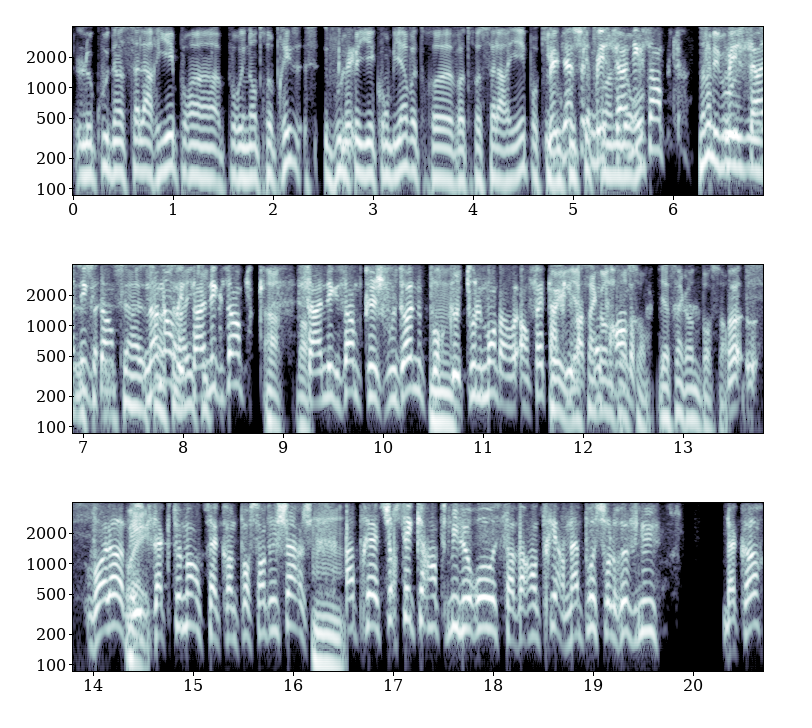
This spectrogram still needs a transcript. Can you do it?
le coût d'un salarié pour, un, pour une entreprise. Vous le payez combien, votre, votre salarié, pour qu'il vous coûte 80 000 euros? exemple. Non, non, mais, c'est un exemple. non, non, mais c'est un exemple. Ah, c'est un exemple que je vous donne pour hmm. que tout le monde, en, fait, arrive oui, il y a 50%, à comprendre. Il y a 50%. voilà, mais exactement, 50% de charges. Hmm. Après, sur ces 40 000 euros, ça va rentrer en impôt sur le revenu. D'accord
